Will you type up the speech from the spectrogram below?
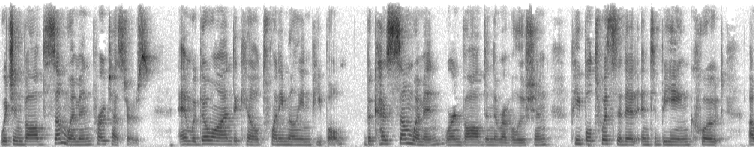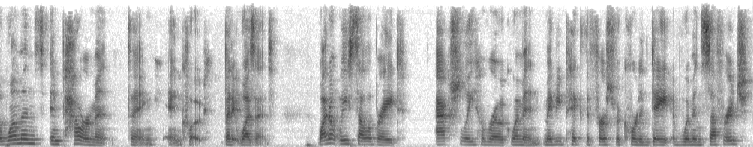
which involved some women protesters and would go on to kill 20 million people. Because some women were involved in the revolution, people twisted it into being, quote, a woman's empowerment thing, end quote. But it wasn't. Why don't we celebrate actually heroic women? Maybe pick the first recorded date of women's suffrage?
